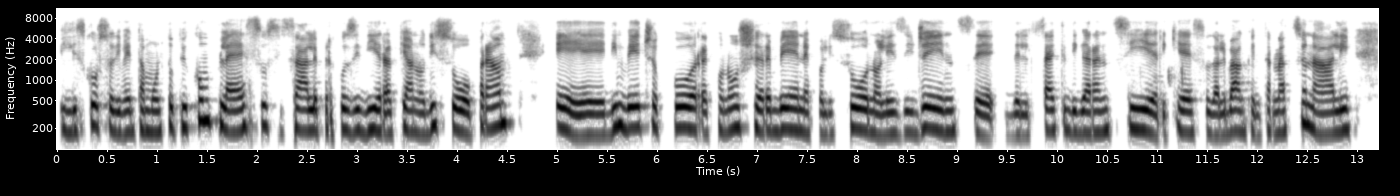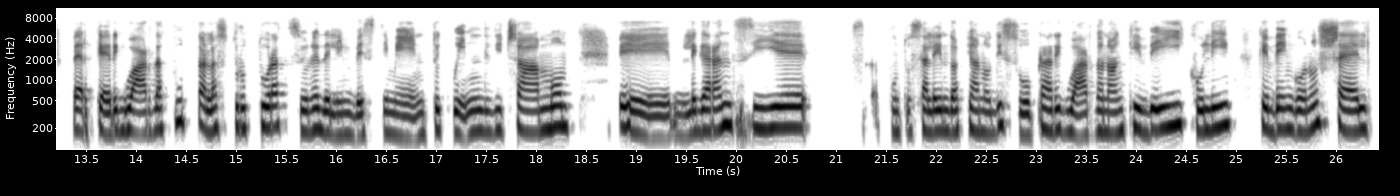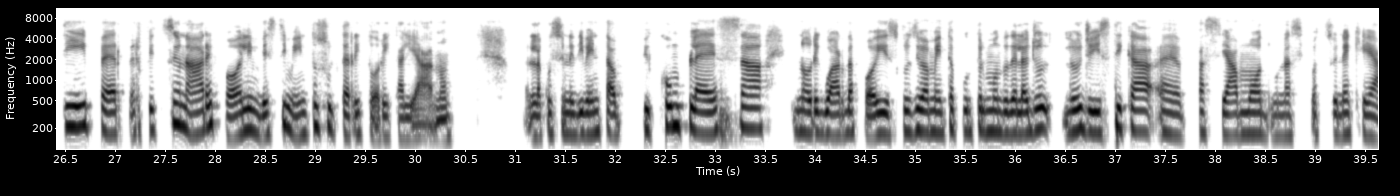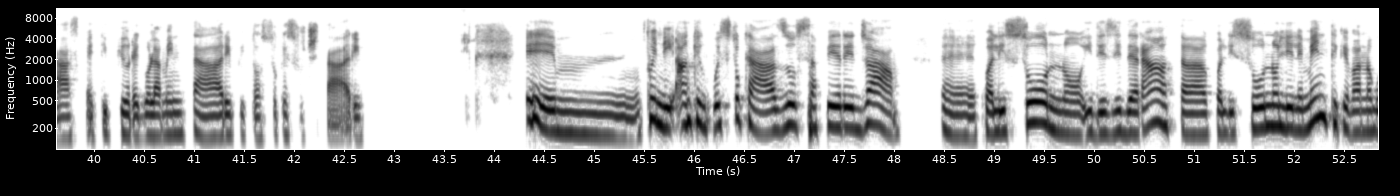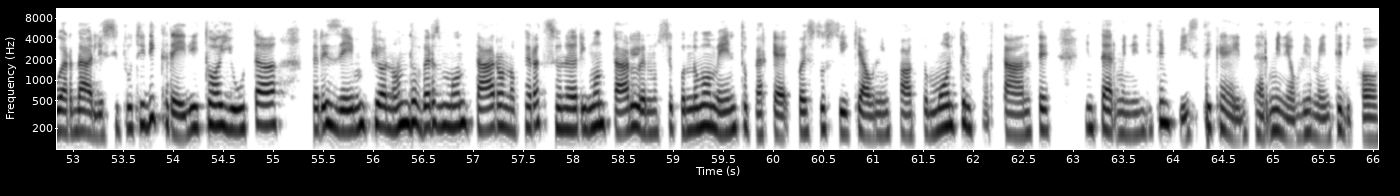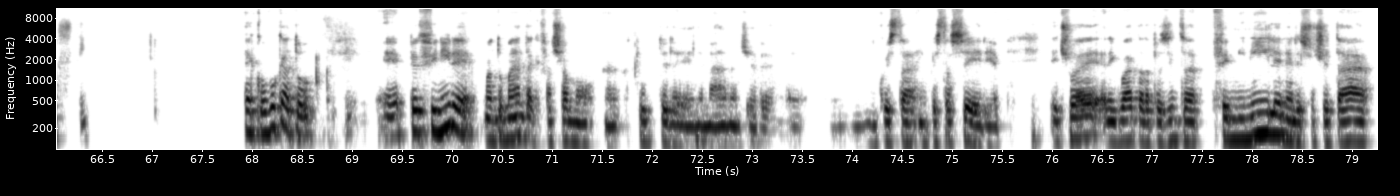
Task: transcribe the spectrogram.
il discorso diventa molto più complesso, si sale per così dire al piano di sopra ed invece occorre conoscere bene quali sono le esigenze del set di garanzie richiesto dalle banche internazionali perché riguarda tutta la strutturazione dell'investimento e quindi diciamo eh, le garanzie appunto salendo al piano di sopra, riguardano anche i veicoli che vengono scelti per perfezionare poi l'investimento sul territorio italiano. La questione diventa più complessa, non riguarda poi esclusivamente appunto il mondo della logistica, eh, passiamo ad una situazione che ha aspetti più regolamentari piuttosto che societari. E, ehm, quindi anche in questo caso sapere già eh, quali sono i desiderata, quali sono gli elementi che vanno a guardare gli istituti di credito, aiuta per esempio a non dover smontare un'operazione e rimontarla in un secondo momento perché questo sì che ha un impatto molto importante in termini di tempistiche e in termini ovviamente di costi. Ecco, Avvocato, eh, per finire una domanda che facciamo eh, a tutte le, le manager eh, in questa, in questa serie, e cioè riguarda la presenza femminile nelle società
